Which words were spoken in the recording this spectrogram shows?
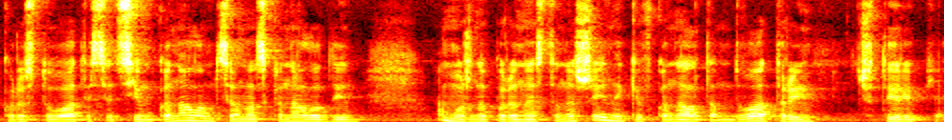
користуватися цим каналом. Це у нас канал 1. А можна перенести нашийники в канал там 2, 3, 4, 5.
